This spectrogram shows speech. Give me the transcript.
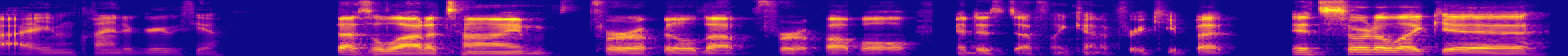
I'm inclined to agree with you. That's a lot of time for a build up for a bubble. It is definitely kind of freaky, but it's sort of like a,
